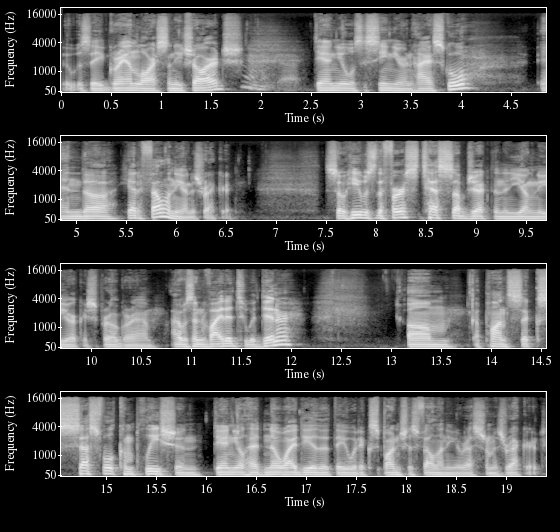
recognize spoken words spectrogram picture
It was a grand larceny charge. Daniel was a senior in high school, and uh, he had a felony on his record. So he was the first test subject in the Young New Yorkers program. I was invited to a dinner. Um, upon successful completion, Daniel had no idea that they would expunge his felony arrest from his record.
